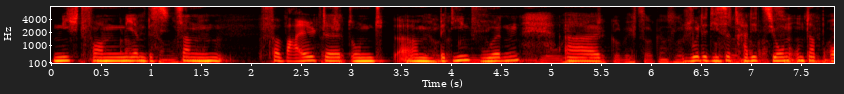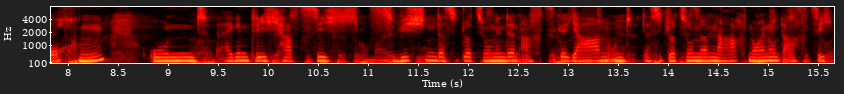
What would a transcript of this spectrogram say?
nicht von ihren Besitzern verwaltet und ähm, bedient wurden, äh, wurde diese Tradition unterbrochen. Und eigentlich hat sich zwischen der Situation in den 80er Jahren und der Situation danach 89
